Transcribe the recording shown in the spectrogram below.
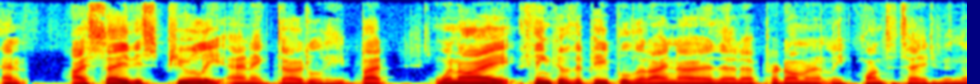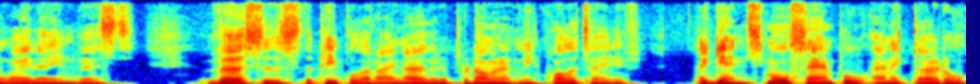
And I say this purely anecdotally, but when I think of the people that I know that are predominantly quantitative in the way they invest versus the people that I know that are predominantly qualitative, again, small sample, anecdotal,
